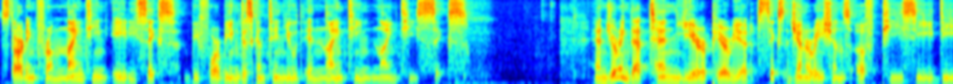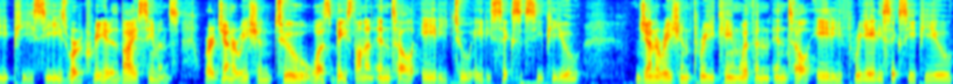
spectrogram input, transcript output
starting from 1986 before being discontinued in 1996. And during that 10 year period, six generations of PCD PCs were created by Siemens, where generation 2 was based on an Intel 8286 CPU, Generation 3 came with an Intel 8386 CPU,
